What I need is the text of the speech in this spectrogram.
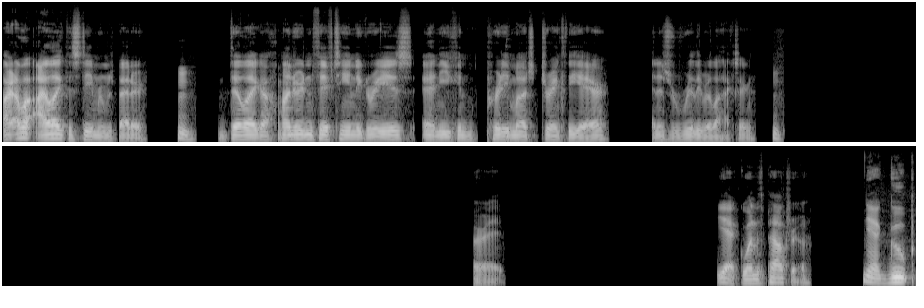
I I like the steam rooms better. They're like 115 degrees, and you can pretty much drink the air, and it's really relaxing. Hmm. All right. Yeah, Gwyneth Paltrow. yeah, Goop.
